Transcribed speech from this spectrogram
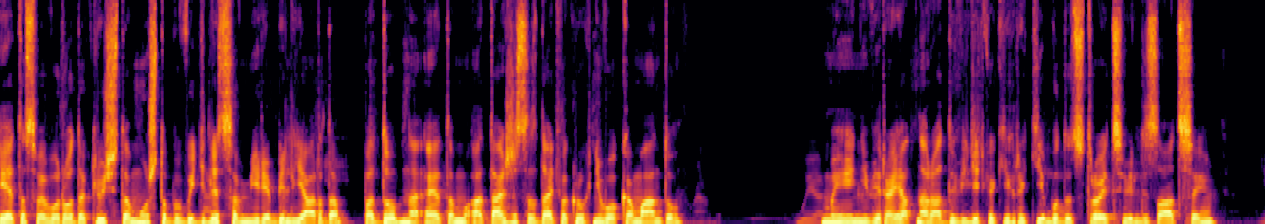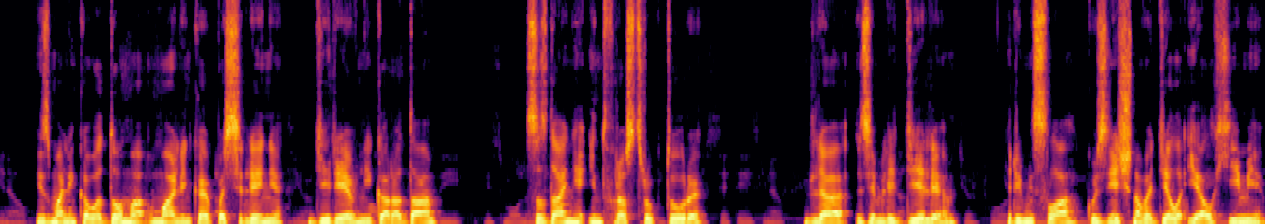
И это своего рода ключ к тому, чтобы выделиться в мире бильярда, подобно этому, а также создать вокруг него команду. Мы невероятно рады видеть, как игроки будут строить цивилизации. Из маленького дома в маленькое поселение, деревни, города. Создание инфраструктуры для земледелия, ремесла, кузнечного дела и алхимии,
